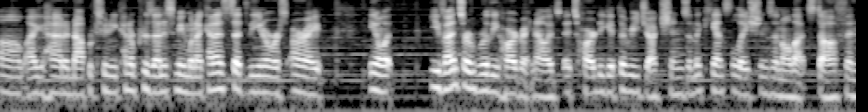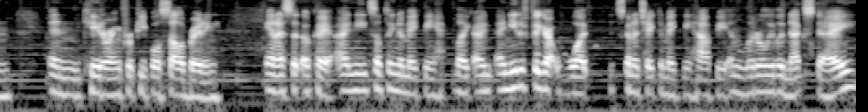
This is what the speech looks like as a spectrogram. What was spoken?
um, I had an opportunity kind of presented to me when I kind of said to the universe, all right, you know what, events are really hard right now. It's, it's hard to get the rejections and the cancellations and all that stuff and, and catering for people celebrating. And I said, okay, I need something to make me like, I, I need to figure out what it's going to take to make me happy. And literally the next day,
